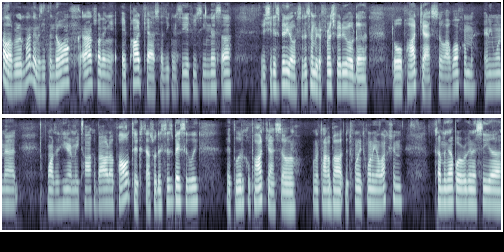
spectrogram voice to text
Hello everyone, my name is Ethan Dole, and I'm starting a podcast, as you can see if you've seen this, uh, if you see this video. So this is to be the first video of the Dole podcast, so I welcome anyone that wants to hear me talk about, uh, politics. That's what this is, basically, a political podcast. So going to talk about the 2020 election coming up, where we're to see, uh,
